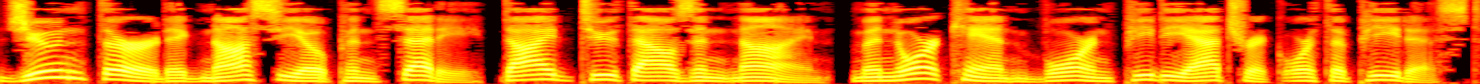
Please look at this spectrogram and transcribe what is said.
June 3 Ignacio Ponseti died 2009, Menorcan-born pediatric orthopedist.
